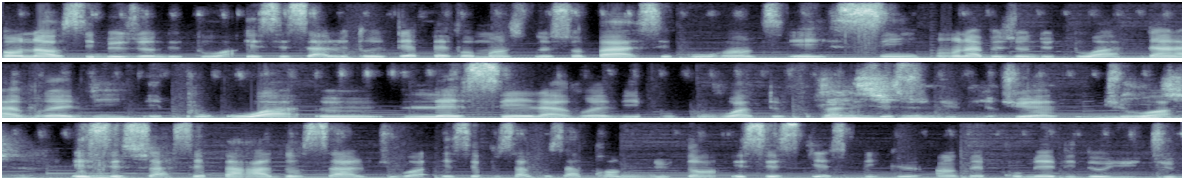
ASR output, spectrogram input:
on a aussi besoin de toi. Et c'est ça le truc. Tes performances ne sont pas assez courantes. Et si on a besoin de toi dans la vraie vie, et pourquoi euh, laisser la vraie vie pour pouvoir te focaliser sur du virtuel, tu vois. Et c'est ça, c'est paradoxal, tu vois. Et c'est pour ça que ça prend du temps. Et c'est ce qui explique que entre mes premières vidéos YouTube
